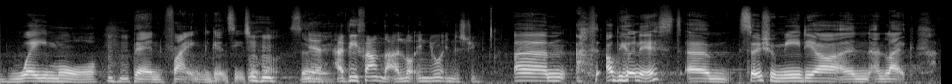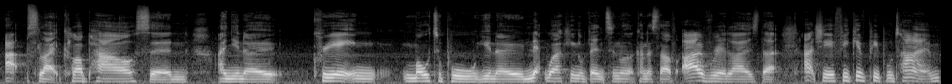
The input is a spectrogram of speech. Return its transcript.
way more than fighting against each other. So. Mm-hmm. Yeah. Have you found that a lot in your industry? Um, I'll be honest. Um, social media and, and like apps like Clubhouse and and you know creating multiple you know networking events and all that kind of stuff. I've realised that actually, if you give people time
